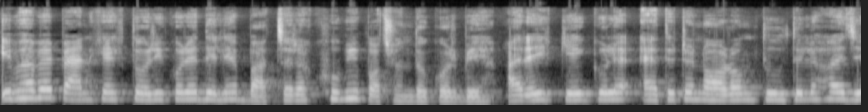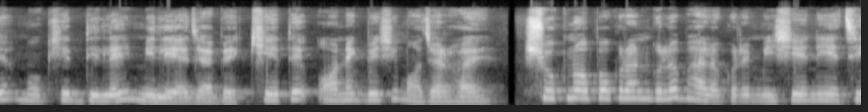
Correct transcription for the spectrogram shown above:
এভাবে প্যানকেক তৈরি করে দিলে বাচ্চারা খুবই পছন্দ করবে। আর এই কেকগুলো এতটা নরম তুলতুলে হয় যে মুখে দিলেই মিলিয়ে যাবে। খেতে অনেক বেশি মজার হয়। শুকনো উপকরণগুলো ভালো করে মিশিয়ে নিয়েছি।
